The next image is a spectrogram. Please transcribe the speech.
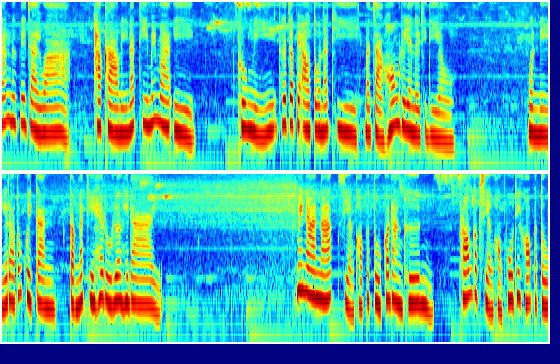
นั่งนึกในใจว่า ถ้าคราวนี้นัททีไม่มาอีก พรุ่งนี้เธอจะไปเอาตัวนัททีมาจากห้องเรียนเลยทีเดียว วันนี้เราต้องคุยกัน กับนัททีให้รู้เรื่องให้ได้ ไม่นานนักเสียงเคาะประตูก็ดังขึ้น พร้อมกับเสียงของผู้ที่เคาะประตู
